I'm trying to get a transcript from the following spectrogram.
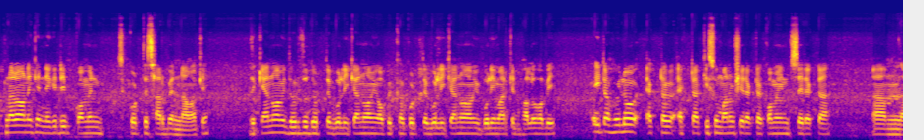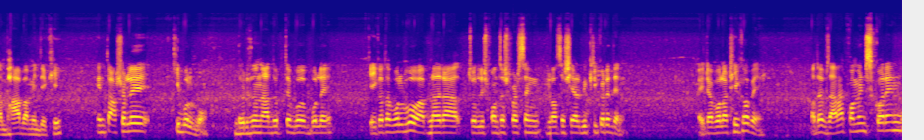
আপনারা অনেকে নেগেটিভ কমেন্ট করতে ছাড়বেন না আমাকে। যে কেন আমি ধৈর্য ধরতে বলি, কেন আমি অপেক্ষা করতে বলি, কেন আমি বলি মার্কেট ভালো হবে? এইটা হইল একটা একটা কিছু মানুষের একটা কমেন্টসের একটা ভাব আমি দেখি। কিন্তু আসলে কি বলব? ধৈর্য না ধরতে বলে এই কথা বলব, আপনারা চল্লিশ পঞ্চাশ পার্সেন্ট লসে শেয়ার বিক্রি করে দেন। এটা বলা ঠিক হবে। অতএব যারা কমেন্টস করেন,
